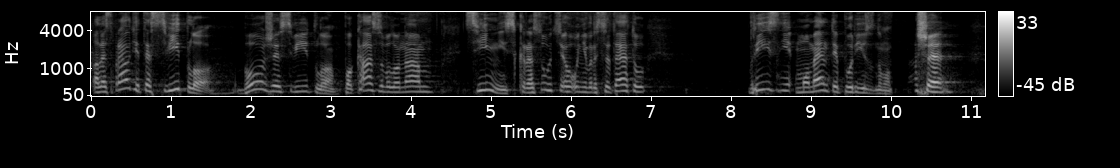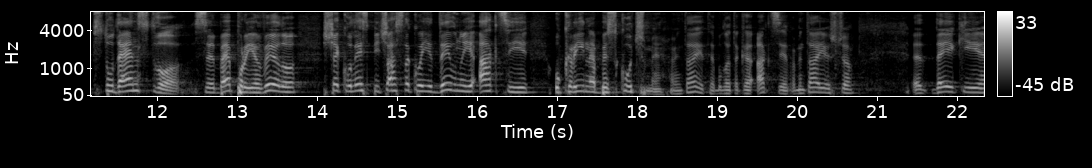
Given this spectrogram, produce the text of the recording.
Але справді те світло, Боже світло, показувало нам цінність, красу цього університету в різні моменти по-різному. Наше студентство себе проявило ще колись під час такої дивної акції Україна без кучми. Пам'ятаєте, була така акція. Пам'ятаю, що е, деякі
